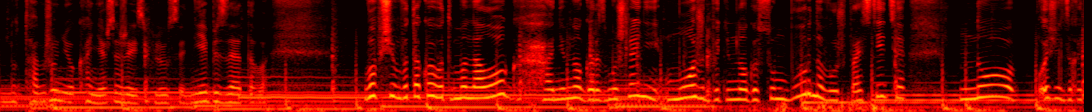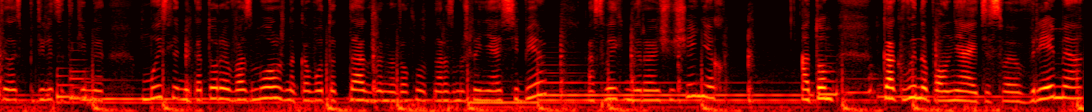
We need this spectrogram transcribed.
но также у нее, конечно же, есть плюсы, не без этого. В общем, вот такой вот монолог, немного размышлений, может быть, немного сумбурно, вы уж простите, но очень захотелось поделиться такими мыслями, которые, возможно, кого-то также натолкнут на размышления о себе, о своих мироощущениях, о том, как вы наполняете свое время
